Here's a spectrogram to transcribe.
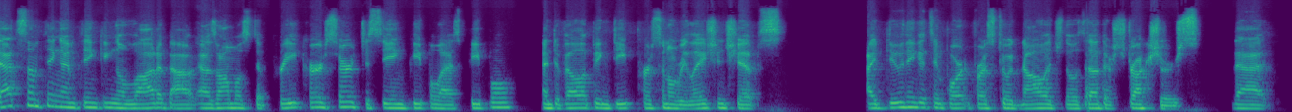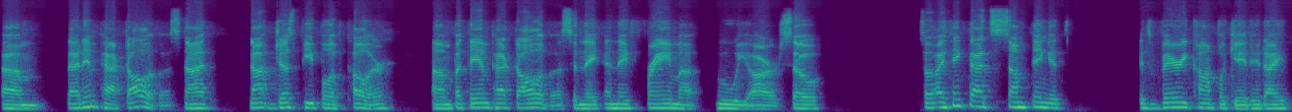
that's something i'm thinking a lot about as almost a precursor to seeing people as people and developing deep personal relationships i do think it's important for us to acknowledge those other structures that um, that impact all of us not not just people of color um, but they impact all of us and they and they frame uh, who we are so so i think that's something it's it's very complicated. I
